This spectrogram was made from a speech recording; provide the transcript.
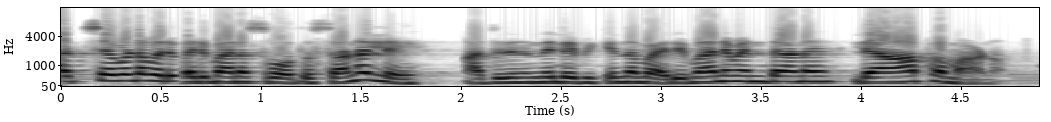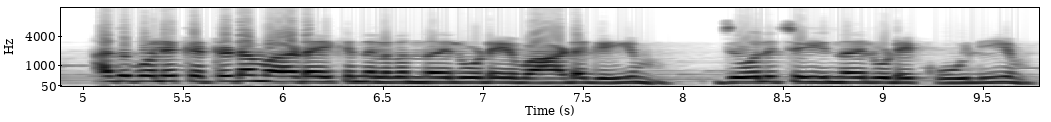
കച്ചവടം ഒരു വരുമാന സ്രോതസ്സാണ് അല്ലേ അതിൽ നിന്ന് ലഭിക്കുന്ന വരുമാനം എന്താണ്? ലാഭമാണ്. അതുപോലെ കെട്ടിടം വാടകയ്ക്ക് നൽകുന്നതിലൂടെ വാടകയും ജോലി ചെയ്യുന്നതിലൂടെ കൂലിയും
